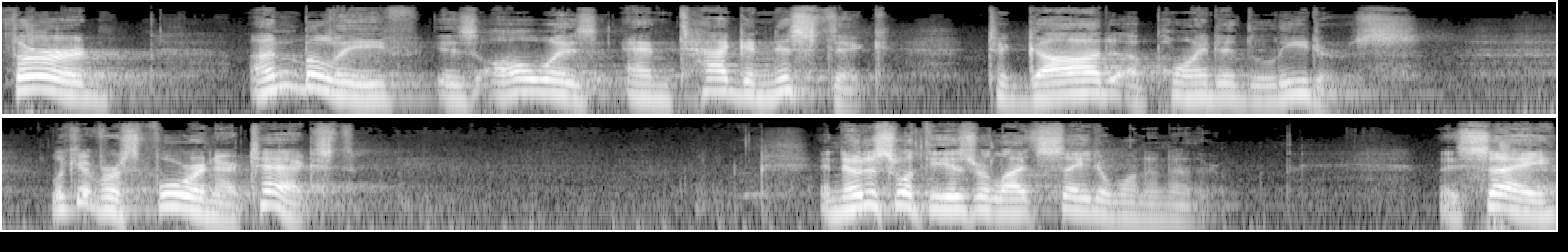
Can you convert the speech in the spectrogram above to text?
Third, unbelief is always antagonistic to God appointed leaders. Look at verse 4 in our text. And notice what the Israelites say to one another. They say,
